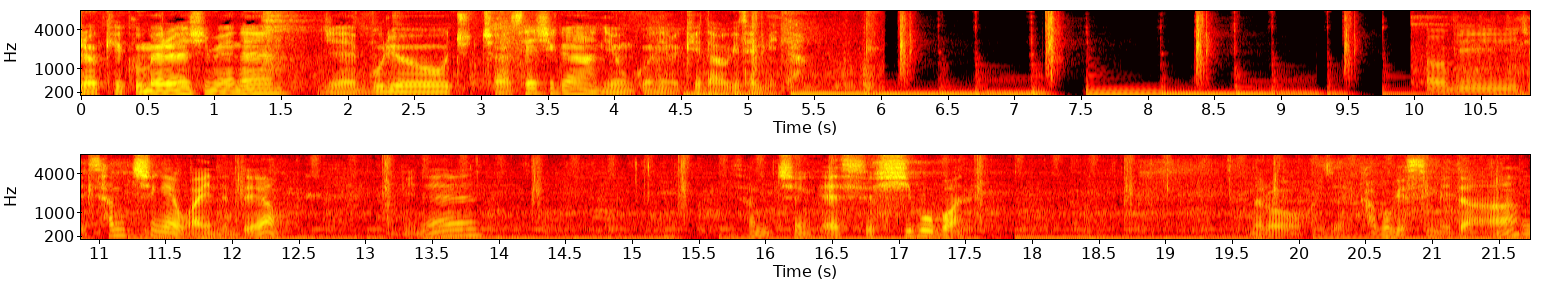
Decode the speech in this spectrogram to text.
이렇게 구매를 하시면은 이제 무료 주차 3시간 이용권이 이렇게 나오게 됩니다. 여기 이제 3층에 와 있는데요. 여기는 3층 S15번 으로 이제 가보겠습니다. 오,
